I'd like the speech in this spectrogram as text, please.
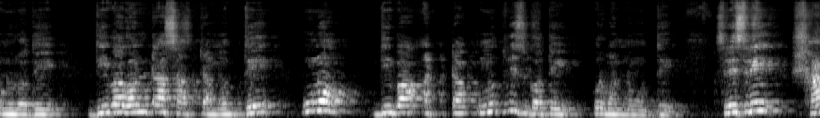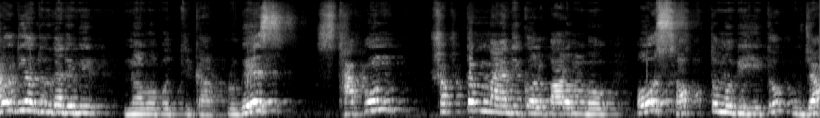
অনুরোধে দিবা ঘণ্টা সাতটার মধ্যে পুনঃ দিবা আটটা উনত্রিশ গতে পূর্বাহ্ন মধ্যে শ্রী শ্রী শারদীয়া দুর্গা দেবীর নবপত্রিকা প্রবেশ স্থাপন সপ্তম মায়াদি কল্পারম্ভ ও সপ্তম বিহিত পূজা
